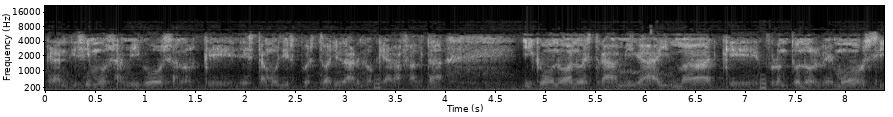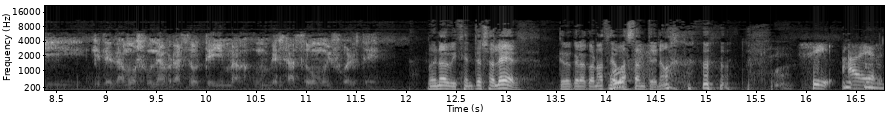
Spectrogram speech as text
grandísimos amigos a los que estamos dispuestos a ayudar en lo que haga falta. Y como no, a nuestra amiga Inma, que pronto nos vemos y que te damos un abrazote, Inma, un besazo muy fuerte. Bueno, Vicente Soler, creo que lo conoces bastante, ¿no? Sí, a ver,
